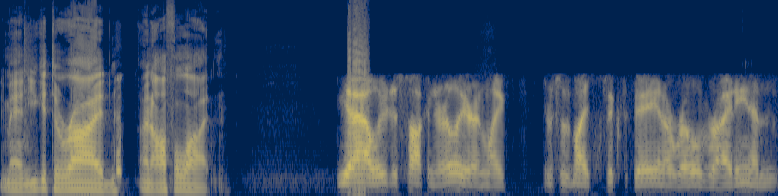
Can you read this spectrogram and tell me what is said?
man, you get to ride an awful lot. Yeah, we were just talking earlier, and like this is my sixth day in a row of riding, and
